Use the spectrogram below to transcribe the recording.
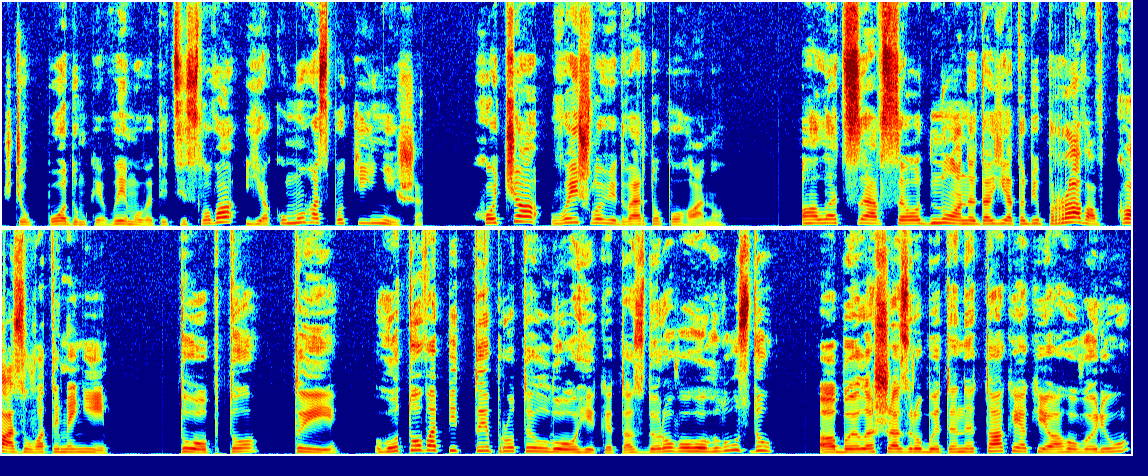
щоб подумки вимовити ці слова якомога спокійніше. Хоча вийшло відверто погано. Але це все одно не дає тобі права вказувати мені. Тобто ти готова піти проти логіки та здорового глузду, аби лише зробити не так, як я говорю?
